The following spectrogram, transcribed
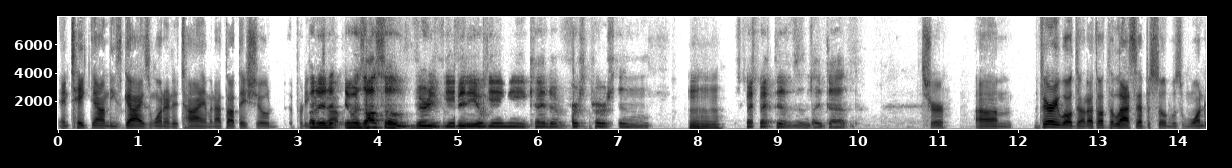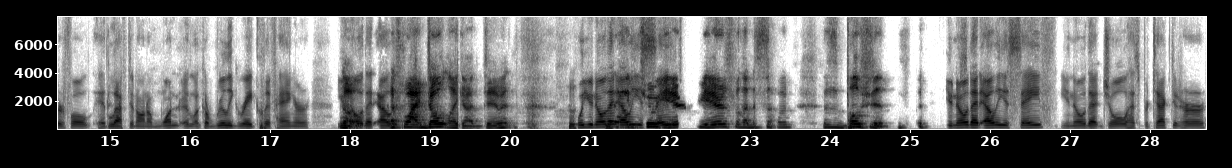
and take down these guys one at a time. And I thought they showed a pretty But good it, job. it was also very video gamey kind of first person hmm perspectives and like that. Sure. Um, very well done. I thought the last episode was wonderful. It left it on a one like a really great cliffhanger. You No, know that Ellie. That's why I don't like. God damn it! Well, you know that Ellie is two safe. years, years for the episode. This is bullshit. You know that Ellie is safe. You know that Joel has protected her.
